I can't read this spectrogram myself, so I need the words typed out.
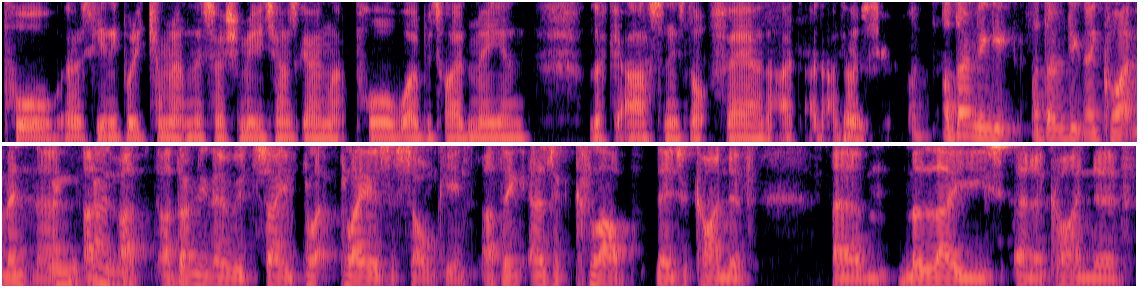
poor. I don't see anybody coming out on their social media channels going like "poor, woe betide me" and look at us and it's not fair. I, I, I don't. See- I don't think it, I don't think they quite meant that. I, I, I, don't think they were saying players are sulking. I think as a club, there's a kind of um, malaise and a kind of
